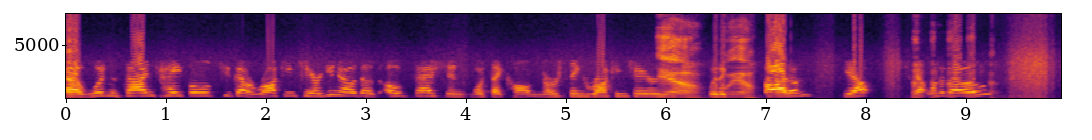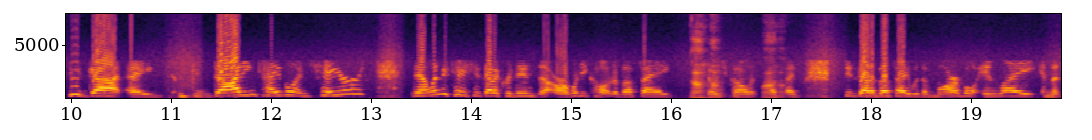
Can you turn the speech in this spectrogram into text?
Uh, wooden side tables. She's got a rocking chair. You know those old fashioned what they call nursing rocking chairs. Yeah. With a Oh, yeah. bottom. Yep. Got one of those. She's got a dining table and chairs. Now, let me tell you, she's got a credenza, or what do you call it, a buffet? Uh-huh. Don't you call it Uh-huh. buffet? She's got a buffet with a marble inlay in the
